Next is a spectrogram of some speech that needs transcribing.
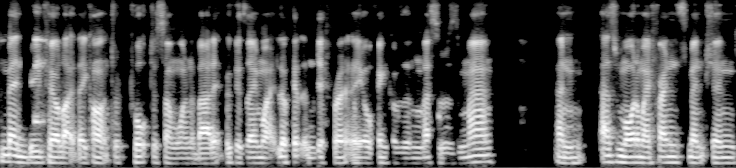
men do feel like they can't t- talk to someone about it because they might look at them differently or think of them less as a man. And as one of my friends mentioned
